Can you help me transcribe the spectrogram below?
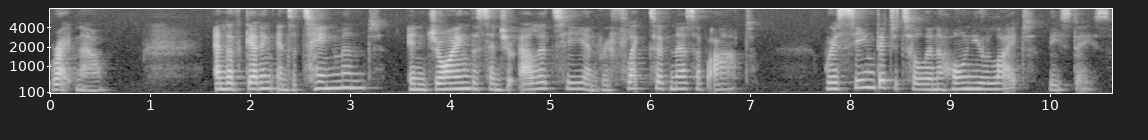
right now and of getting entertainment, enjoying the sensuality and reflectiveness of art. We're seeing digital in a whole new light these days.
